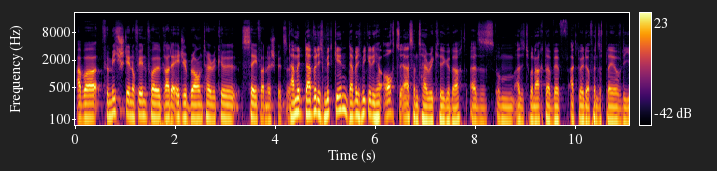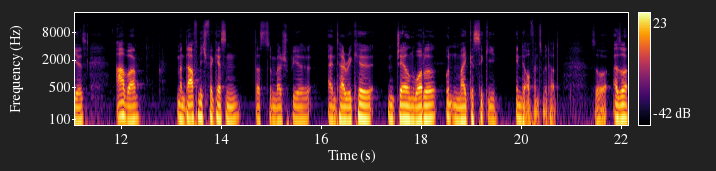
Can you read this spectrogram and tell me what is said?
aber für mich stehen auf jeden Fall gerade AJ Brown, Tyreek Hill safe an der Spitze. damit, da würde ich mitgehen, da würde ich mitgehen. Ich habe auch zuerst an Tyreek Hill gedacht, als es um, als ich drüber nachdachte, wer aktuell der Offensive Player of the Year ist. Aber man darf nicht vergessen, dass zum Beispiel ein Tyreek Hill, ein Jalen Waddle und ein Mike Gesicki in der Offense mit hat. So, also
